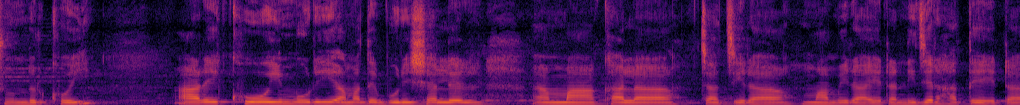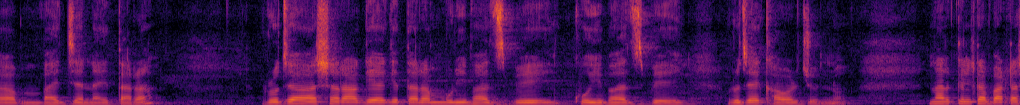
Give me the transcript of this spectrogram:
সুন্দর খই। আর এই খই, মুড়ি আমাদের বরিশালের মা, খালা, চাচিরা, মামিরা এটা নিজের হাতে এটা ভাজ্যা নেয় তারা। রোজা আসার আগে আগে তারা মুড়ি ভাজবে, খই ভাজবে রোজায় খাওয়ার জন্য। নারকেলটা বাটা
